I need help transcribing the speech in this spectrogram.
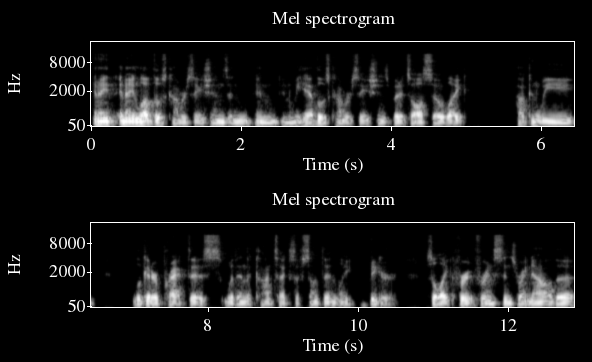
And i and i love those conversations and and and we have those conversations but it's also like how can we look at our practice within the context of something like bigger? So like for for instance right now the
